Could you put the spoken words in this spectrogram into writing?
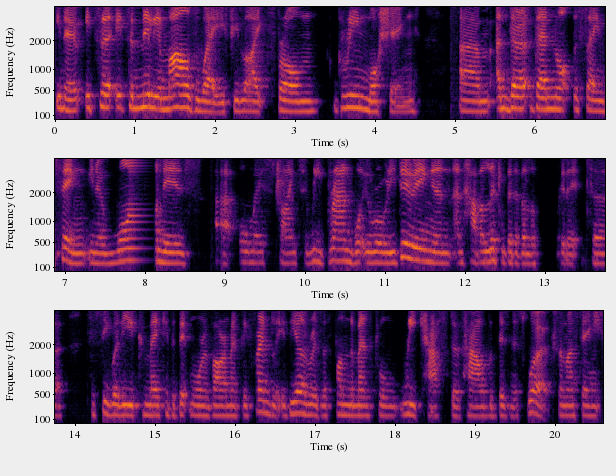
you know it's a it's a million miles away if you like from greenwashing. Um, and they're they're not the same thing. You know one is uh, almost trying to rebrand what you're already doing and and have a little bit of a look at it to to see whether you can make it a bit more environmentally friendly. The other is a fundamental recast of how the business works. And i think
